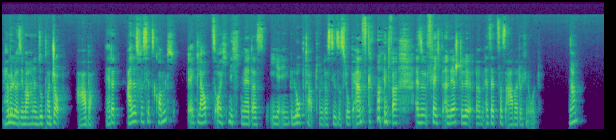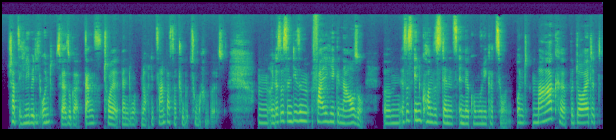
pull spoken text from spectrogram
Herr Müller, Sie machen einen super Job. Aber. Ja, das, alles, was jetzt kommt, glaubt euch nicht mehr, dass ihr ihn gelobt habt und dass dieses Lob ernst gemeint war. Also vielleicht an der Stelle ähm, ersetzt das aber durch ein Und. Ja? Schatz, ich liebe dich und es wäre sogar ganz toll, wenn du noch die Zahnpastatube zumachen würdest. Mm, und das ist in diesem Fall hier genauso. Ähm, es ist Inkonsistenz in der Kommunikation. Und Marke bedeutet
